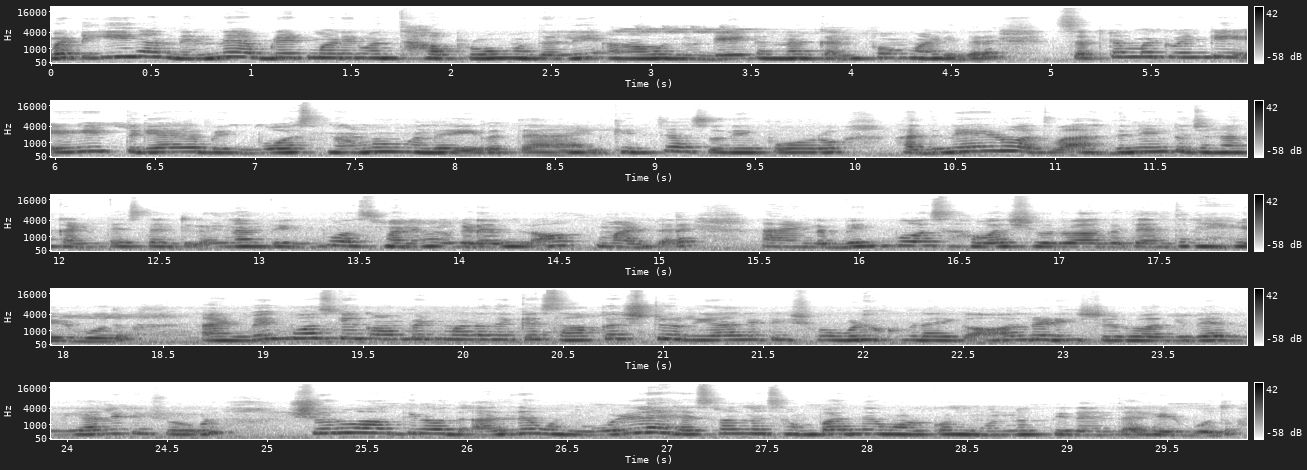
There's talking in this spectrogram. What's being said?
ಬಟ್ ಈಗ ನಿನ್ನೆ ಅಪ್ಡೇಟ್ ಮಾಡಿರುವಂತಹ ಪ್ರೋಮೋದಲ್ಲಿ ಆ ಒಂದು ಡೇಟನ್ನು ಕನ್ಫರ್ಮ್ ಮಾಡಿದ್ದಾರೆ. ಸೆಪ್ಟೆಂಬರ್ ಟ್ವೆಂಟಿ ಏಯ್ತ್ಗೆ ಬಿಗ್ ಬಾಸ್ ನಮ್ಮ ಮುಂದೆ ಇರುತ್ತೆ. ಆ್ಯಂಡ್ ಕಿಚ್ಚ ಸುದೀಪ್ ಅವರು ಹದಿನೇಳು ಅಥವಾ ಹದಿನೆಂಟು ಜನ ಕಂಟೆಸ್ಟೆಂಟ್ಗಳನ್ನ ಬಿಗ್ ಬಾಸ್ ಮನೆ ಒಳಗಡೆ ಲಾಕ್ ಮಾಡ್ತಾರೆ. ಆ್ಯಂಡ್ ಬಿಗ್ ಬಾಸ್ ಅವರ್ ಶುರು ಆಗುತ್ತೆ ಅಂತಲೇ ಹೇಳ್ಬೋದು ಆ್ಯಂಡ್ ಬಿಗ್ ಬಾಸ್ಗೆ ಕಾಂಪೀಟ್ ಮಾಡೋದಕ್ಕೆ ಸಾಕಷ್ಟು ರಿಯಾಲಿಟಿ ಶೋಗಳು ಕೂಡ ಈಗ ಆಲ್ರೆಡಿ ಶುರುವಾಗಿದೆ. ರಿಯಾಲಿಟಿ ಶೋಗಳು ಶುರು ಆಗಿರೋದು ಅಲ್ಲದೆ ಒಂದು ಒಳ್ಳೆ ಹೆಸರನ್ನ ಸಂಪಾದನೆ ಮಾಡ್ಕೊಂಡು ಮುನ್ನುಗ್ತಿದೆ ಅಂತ ಹೇಳ್ಬೋದು.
